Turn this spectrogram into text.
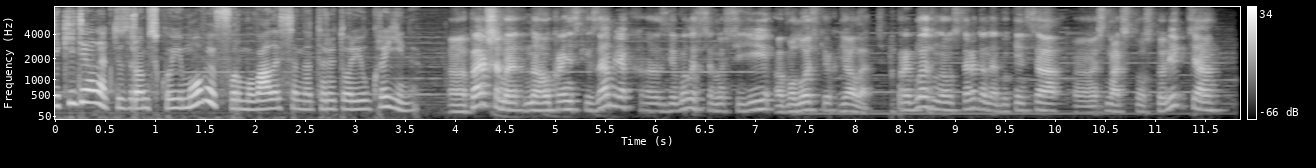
Які діалекти з ромської мови формувалися на території України? Е, Першими на українських землях е, з'явилися носії волоських діалектів. Приблизно з середини або кінця е, 17 століття е,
